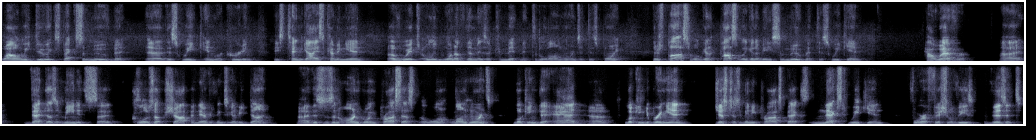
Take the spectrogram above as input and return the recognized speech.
while we do expect some movement uh, this week in recruiting, these 10 guys coming in, of which only one of them is a commitment to the Longhorns at this point, there's possible possibly going to be some movement this weekend. However, uh, that doesn't mean it's a close up shop and everything's going to be done. Uh, this is an ongoing process. The Longhorns looking to add, uh, looking to bring in just as many prospects next weekend for official vis- visits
